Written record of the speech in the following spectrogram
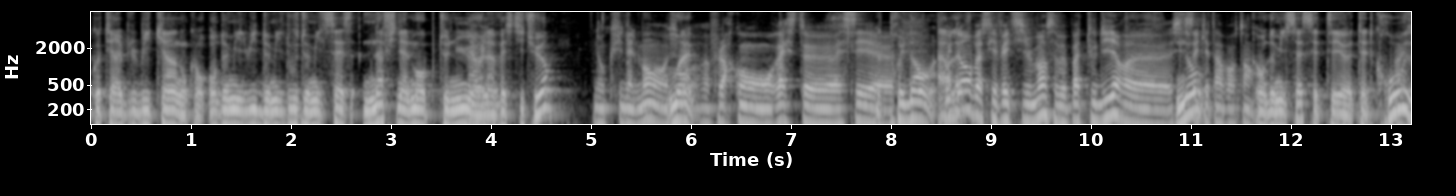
côté républicain, donc en, 2008, 2012, 2016, n'a finalement obtenu ah l'investiture. Donc finalement, il va falloir qu'on reste euh, assez euh, prudent. Prudent parce qu'effectivement, ça ne veut pas tout dire. Euh, c'est ça qui est important. En 2016, c'était Ted Cruz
